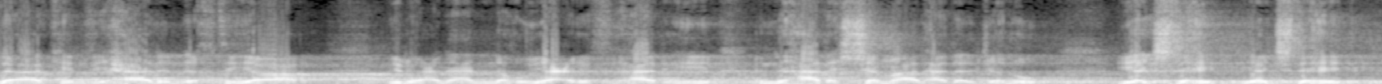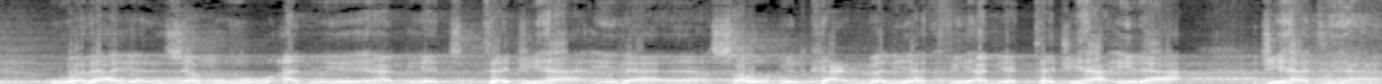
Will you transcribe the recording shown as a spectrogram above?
لكن في حال الاختيار بمعنى أنه يعرف هذه أن هذا الشمال هذا الجنوب يجتهد يجتهد ولا يلزمه أن أن يتجه إلى صوب الكعب بل يكفي أن يتجه إلى جهتها.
